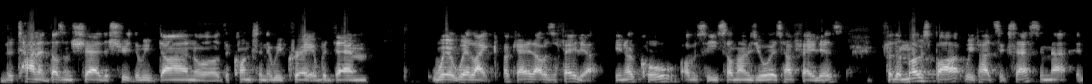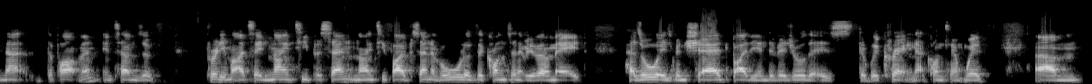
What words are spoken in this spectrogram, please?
the talent doesn't share the shoot that we've done or the content that we've created with them, we're, we're like, okay, that was a failure. You know, cool. Obviously, sometimes you always have failures. For the most part, we've had success in that in that department in terms of pretty much, I'd say ninety percent, ninety five percent of all of the content that we've ever made has always been shared by the individual that is that we're creating that content with. Um,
